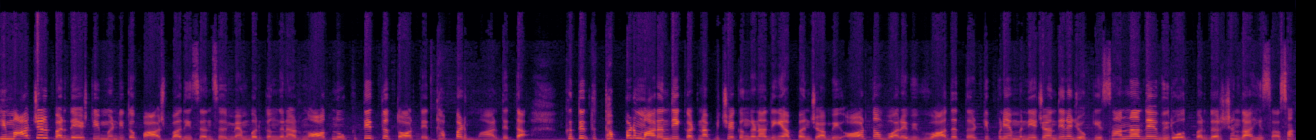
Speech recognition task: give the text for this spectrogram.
ਹਿਮਾਚਲ ਪ੍ਰਦੇਸ਼ ਦੀ ਮੰਡੀ ਤੋਂ ਭਾਜਪਾ ਦੀ ਸੰਸਦ ਮੈਂਬਰ ਕੰਗਨਾ ਰਣੌਤ ਨੂੰ ਕਥਿਤ ਤੌਰ ਤੇ ਥੱਪੜ ਮਾਰ ਦਿੱਤਾ ਕਥਿਤ ਥੱਪੜ ਮਾਰਨ ਦੀ ਘਟਨਾ ਪਿੱਛੇ ਕੰਗਣਾ ਦੀਆਂ ਪੰਜਾਬੀ ਔਰਤਾਂ ਬਾਰੇ ਵਿਵਾਦਤ ਟਿੱਪਣੀਆਂ ਮੰਨੀਆਂ ਜਾਂਦੀਆਂ ਨੇ ਜੋ ਕਿਸਾਨਾਂ ਦੇ ਵਿਰੋਧ ਪ੍ਰਦਰਸ਼ਨ ਦਾ ਹਿੱਸਾ ਸਨ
